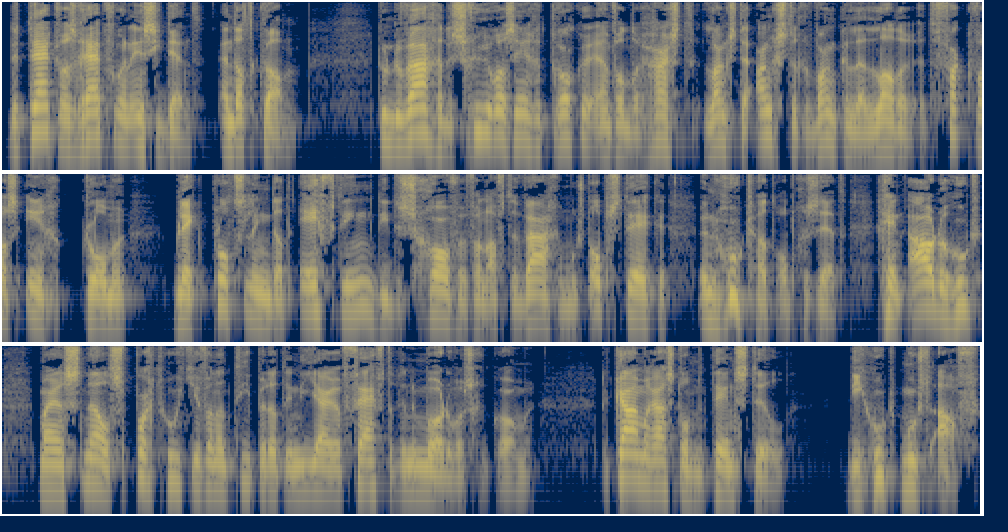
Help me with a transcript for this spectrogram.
De tijd was rijp voor een incident, en dat kwam. Toen de wagen de schuur was ingetrokken en Van der Harst langs de angstig wankele ladder het vak was ingeklommen, bleek plotseling dat Efting, die de schroven vanaf de wagen moest opsteken, een hoed had opgezet. Geen oude hoed, maar een snel sporthoedje van een type dat in de jaren 50 in de mode was gekomen. De camera stond meteen stil. Die hoed moest af.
